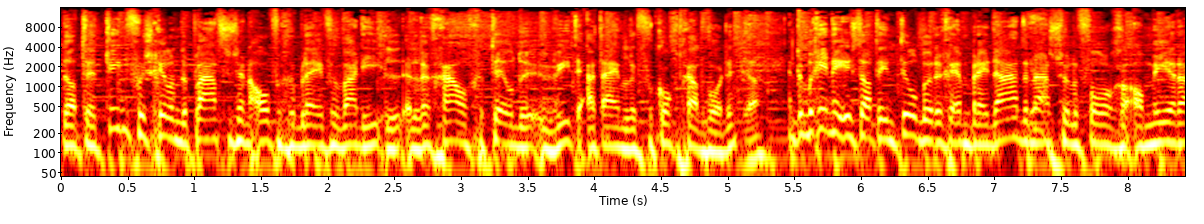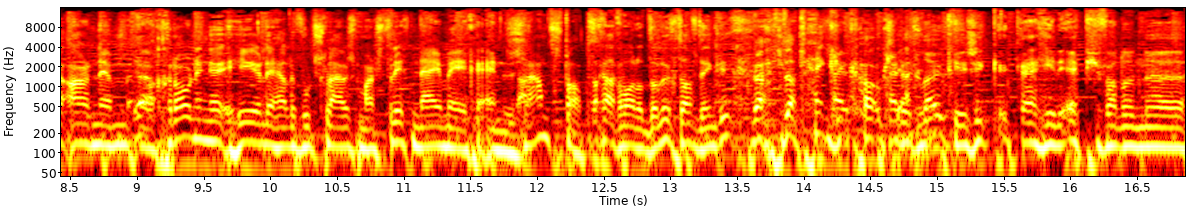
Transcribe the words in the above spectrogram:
dat er tien verschillende plaatsen zijn overgebleven... waar die le- legaal geteelde wiet uiteindelijk verkocht gaat worden. Ja. En te beginnen is dat in Tilburg en Breda. Daarna zullen volgen Almere, Arnhem, Groningen, Heerlen, Hellevoetsluis, Maastricht, Nijmegen en Zaanstad. We gaan gewoon op de lucht af, denk ik. Dat denk ik ook, En ja. het leuke is, ik krijg hier een appje van een eh,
